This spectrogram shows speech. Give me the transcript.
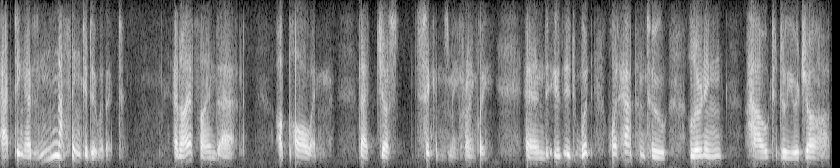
Acting has nothing to do with it. And I find that appalling. That just sickens me, frankly. And it, it, what what happened to learning how to do your job.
